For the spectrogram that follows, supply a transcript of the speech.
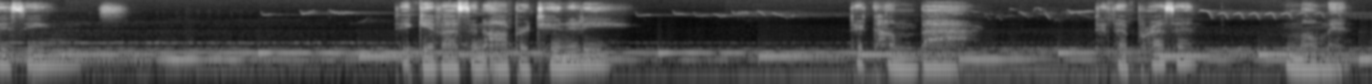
Noticings to give us an opportunity to come back to the present moment.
